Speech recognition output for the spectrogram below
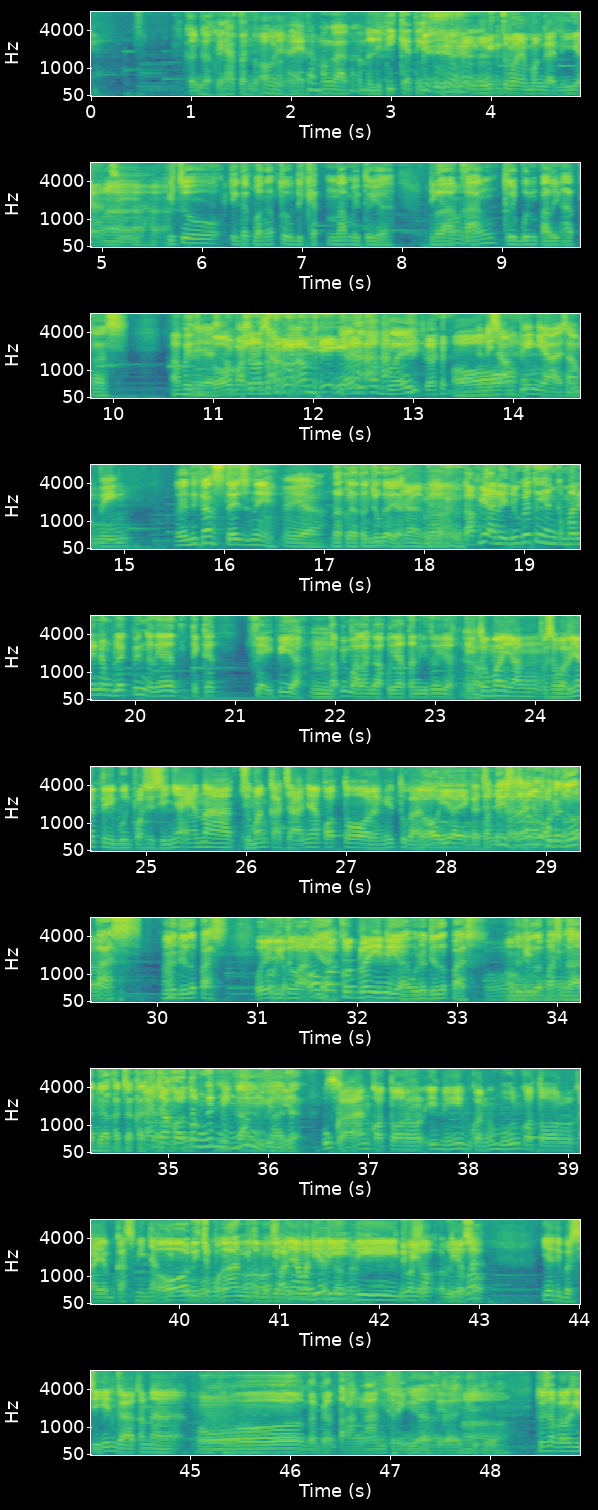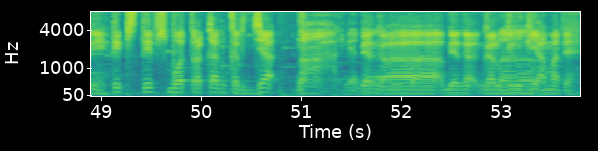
Kan nggak kelihatan dong. Oh Eh, iya. emang nggak akan beli tiket itu. itu mah emang gak niat sih. Ah, ah, ah. Itu inget banget tuh di cat 6 itu ya. Di cat Belakang tribun paling atas. Apa itu? Iya. Oh, samping, pas di nonton samping. samping. Yang di Coldplay. Oh. Di samping ya, samping. Nah ini kan stage nih. Iya. Nggak kelihatan juga ya. Ya, kelihatan. Tapi ada juga tuh yang kemarin yang Blackpink katanya tiket VIP ya, tapi malah nggak kelihatan itu ya. Itu mah yang sebenarnya tribun posisinya enak, cuman kacanya kotor yang itu kan. Oh iya, yang kacanya Tapi kacanya sekarang kotor. udah dilepas. Udah dilepas. Udah oh gitu. dilepas. Oh Iya. buat Coldplay ini. Iya, udah dilepas. Udah dilepas nggak ada kaca-kaca. Kaca gitu. kotor mungkin ngembun mungkin nggak ya. Bukan kotor ini, bukan ngembun, kotor kayak bekas minyak Oh, gitu. dicepengan gitu Oh, Soalnya sama dia di di Di gosok, dia apa? Ya dibersihin nggak kena. Oh, tempelan tangan keringat ya. kayak gitu. Oh. Terus apa lagi nih? Tips-tips buat rekan kerja Nah, ini ada biar nggak biar nggak nggak rugi-rugi amat ya.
